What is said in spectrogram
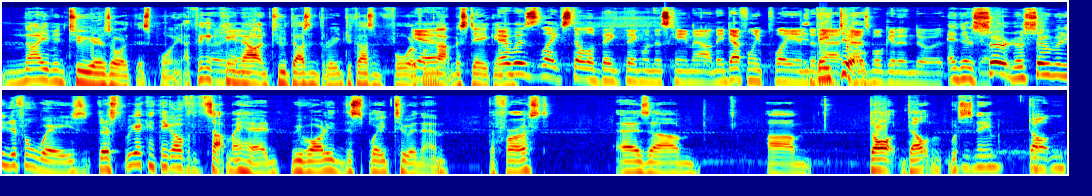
not even two years old at this point. I think it Oh, came yeah. out in 2003, 2004, if I'm not mistaken. It was like still a big thing when this came out, and they definitely play into They that do. as we'll get into it. And there's Yeah. certain there's so many different ways. There's three I can think of off the top of my head. We've already displayed two of them. The first as um um Dal- Dalton what's his name? Dalton.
